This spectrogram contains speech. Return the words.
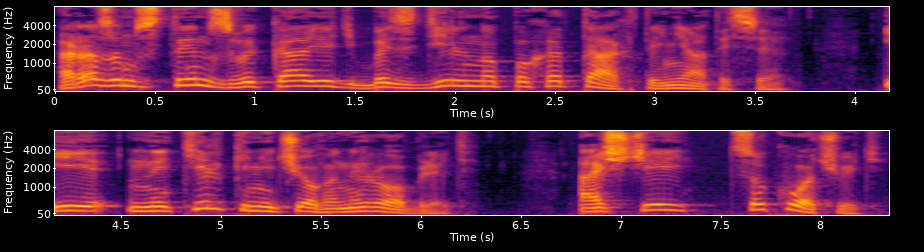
Разом з тим звикають бездільно по хатах тинятися і не тільки нічого не роблять, а ще й цокочуть,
